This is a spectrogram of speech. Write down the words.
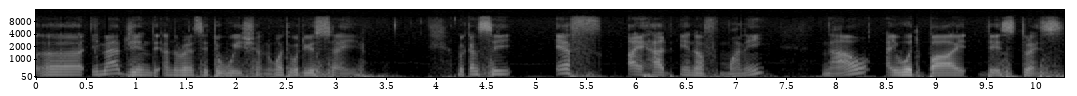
uh, imagine the unreal situation what would you say? We can see if I had enough money now I would buy this dress.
